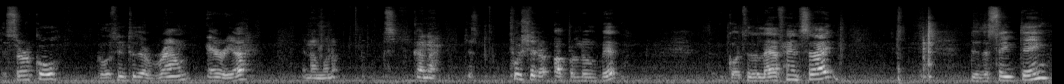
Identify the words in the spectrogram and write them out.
the circle goes into the round area, and I'm gonna kind of just push it up a little bit. Go to the left hand side, do the same thing,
